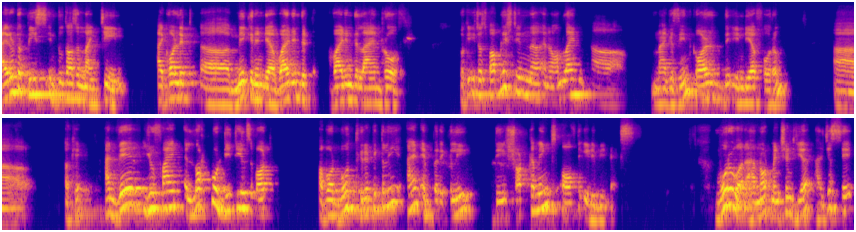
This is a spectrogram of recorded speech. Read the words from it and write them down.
I wrote a piece in 2019. I called it Make in India. Why didn't the, the lion roar? Okay, it was published in uh, an online uh, magazine called the India Forum. Uh, okay, and where you find a lot more details about about both theoretically and empirically the shortcomings of the EDB index. Moreover, I have not mentioned here, I'll just say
